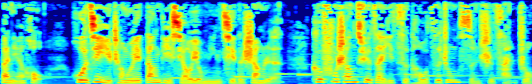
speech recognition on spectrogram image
半年后，伙计已成为当地小有名气的商人，可富商却在一次投资中损失惨重。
